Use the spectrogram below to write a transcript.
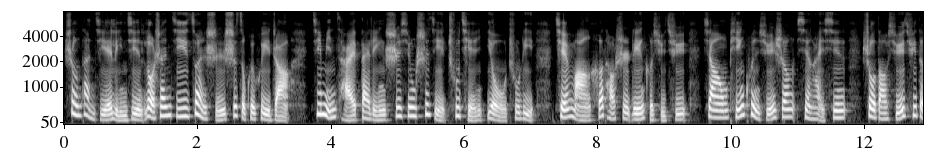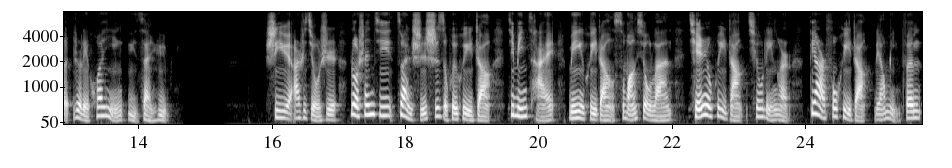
圣诞节临近，洛杉矶钻石狮子会会长金明才带领师兄师姐出钱又出力，前往核桃市联合学区向贫困学生献爱心，受到学区的热烈欢迎与赞誉。十一月二十九日，洛杉矶钻石狮子会会长金明才、名誉会长苏王秀兰、前任会长邱灵儿、第二副会长梁敏芬、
